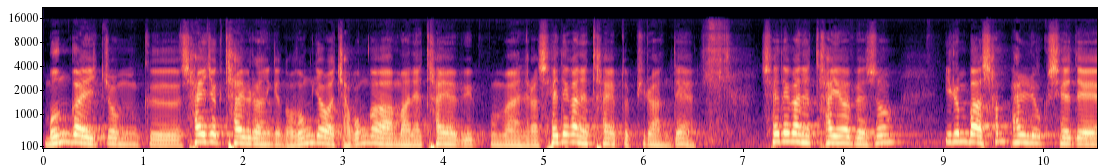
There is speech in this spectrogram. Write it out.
뭔가의 좀 그 사회적 타협이라는 게 노동자와 자본가만의 타협뿐만 아니라 세대 간의 타협도 필요한데 세대 간의 타협에서 이른바 386 세대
